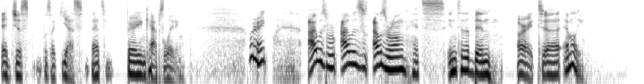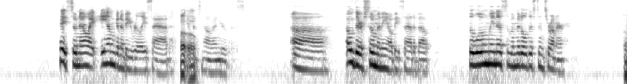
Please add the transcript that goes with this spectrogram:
it just was like, yes, that's very encapsulating. All right. I was I was I was wrong. It's into the bin. All right, uh, Emily. Okay, so now I am gonna be really sad Uh-oh. if it's not on your list. Uh Oh, there's so many I'll be sad about. The loneliness of a middle distance runner. Uh,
